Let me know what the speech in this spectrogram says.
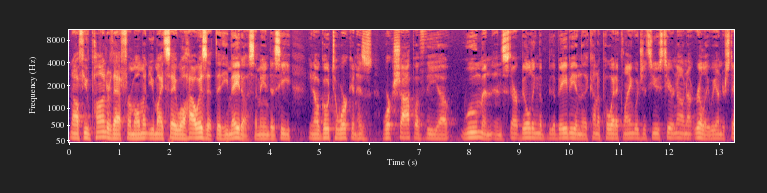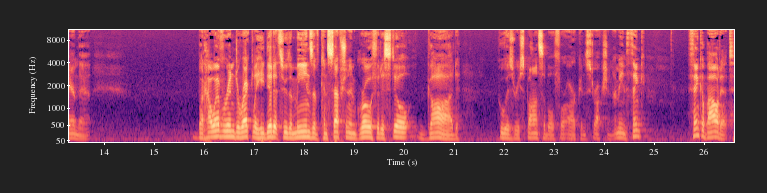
Now, if you ponder that for a moment, you might say, well, how is it that He made us? I mean, does He, you know, go to work in His workshop of the uh, womb and, and start building the, the baby in the kind of poetic language that's used here? No, not really. We understand that. But however indirectly he did it through the means of conception and growth, it is still God who is responsible for our construction. I mean, think, think about it.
